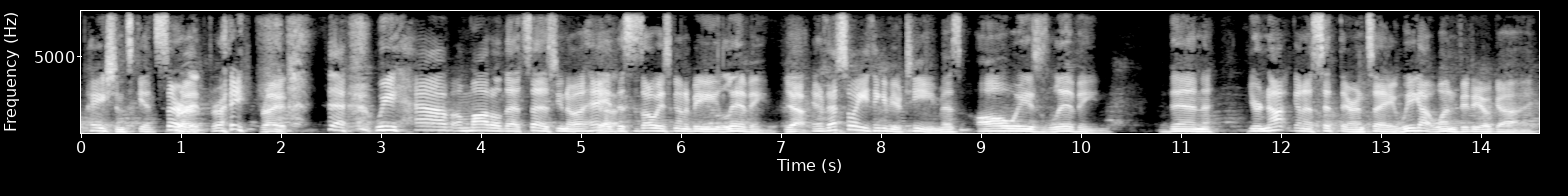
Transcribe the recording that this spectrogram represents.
Yeah. patients get served, right? right. we have a model that says, you know, hey, Yeah. this is always going to be living. Yeah. And if that's the way you think of your team as always living, then you're not going to sit there and say, we got one video guy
